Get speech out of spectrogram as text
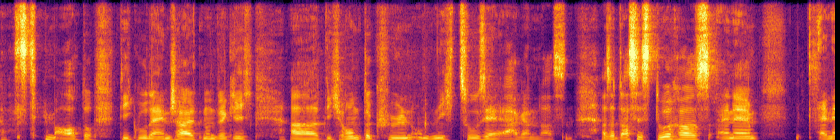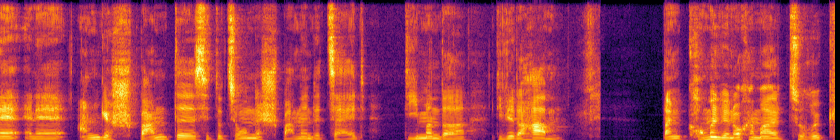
hast im Auto, die gut einschalten und wirklich äh, dich runterkühlen und nicht zu sehr ärgern lassen. Also das ist durchaus eine, eine, eine angespannte Situation, eine spannende Zeit, die man da, die wir da haben. Dann kommen wir noch einmal zurück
